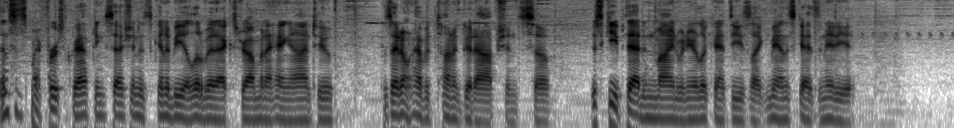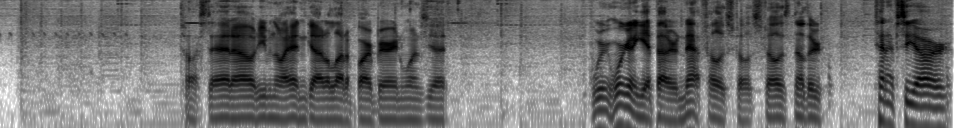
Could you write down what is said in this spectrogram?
since it's my first crafting session, it's going to be a little bit extra I'm going to hang on to because I don't have a ton of good options. So just keep that in mind when you're looking at these like, man, this guy's an idiot. Toss that out, even though I hadn't got a lot of barbarian ones yet. We're, we're going to get better than that, fellas, fellas, fellas. Another 10 FCR,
